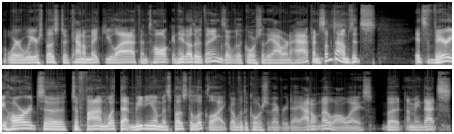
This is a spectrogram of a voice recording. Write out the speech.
where we are supposed to kind of make you laugh and talk and hit other things over the course of the hour and a half. And sometimes it's it's very hard to to find what that medium is supposed to look like over the course of every day. I don't know always, but I mean that's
